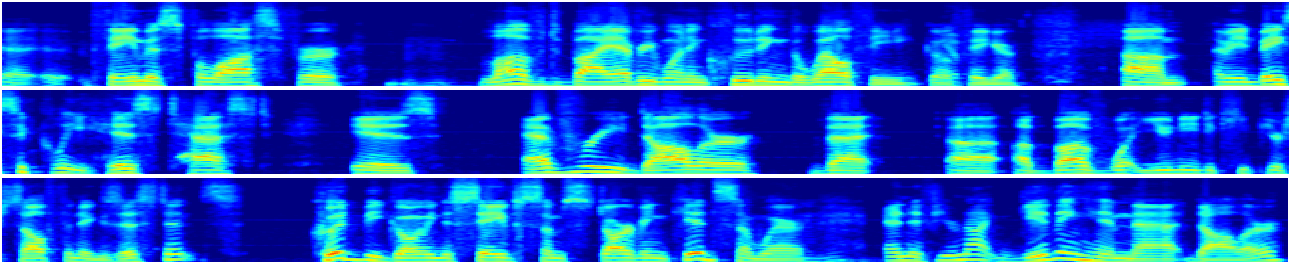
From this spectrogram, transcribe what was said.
uh, famous philosopher, loved by everyone, including the wealthy. Go figure. Um, I mean, basically, his test is every dollar that uh, above what you need to keep yourself in existence could be going to save some starving kid somewhere. And if you're not giving him that dollar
